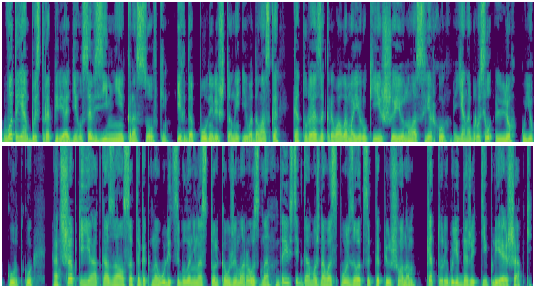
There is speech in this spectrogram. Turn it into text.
Вот и я быстро переоделся в зимние кроссовки. Их дополнили штаны и водолазка, которая закрывала мои руки и шею, ну а сверху я набросил легкую куртку – от шапки я отказался, так как на улице было не настолько уже морозно, да и всегда можно воспользоваться капюшоном, который будет даже теплее шапки.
